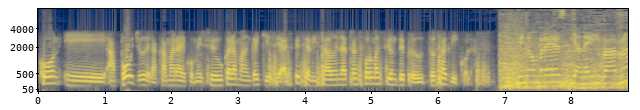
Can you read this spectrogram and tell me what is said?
con eh, apoyo de la Cámara de Comercio de Bucaramanga y que se ha especializado en la transformación de productos agrícolas. Mi nombre es Vianey Ibarra.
